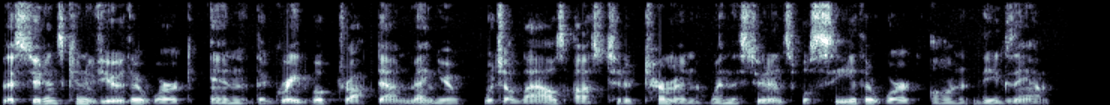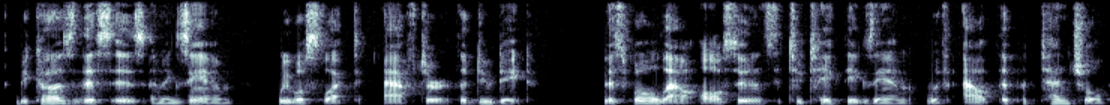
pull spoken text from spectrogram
The students can view their work in the Gradebook drop-down menu, which allows us to determine when the students will see their work on the exam. Because this is an exam, we will select after the due date. This will allow all students to take the exam without the potential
